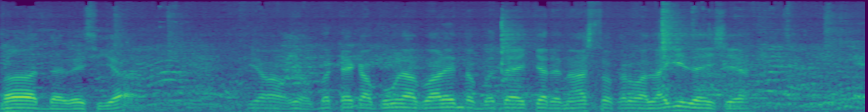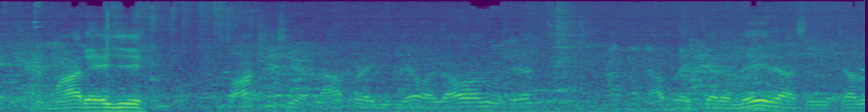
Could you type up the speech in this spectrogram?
બધા બેસી ગયા. યો, યો, બટેકા ભૂંગળા પાડીને તો બધા અત્યારે નાસ્તો કરવા લાગી જાય છે. અને મારે હજી બાકી છે એટલે આપણે હજી લેવા જવાનું છે. આપણે અત્યારે લઈ રહ્યા છીએ. ચાલો.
